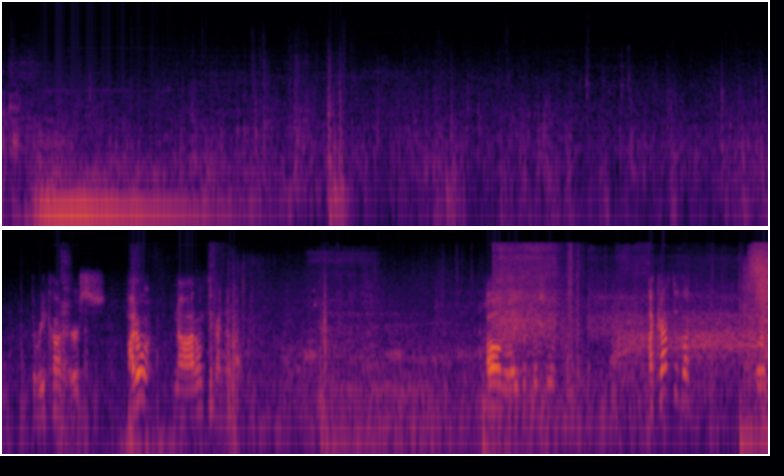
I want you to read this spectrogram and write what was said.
Okay. The recon Earths. I don't. No, I don't think I know that one. Oh, the laser pistol. I crafted like. or-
